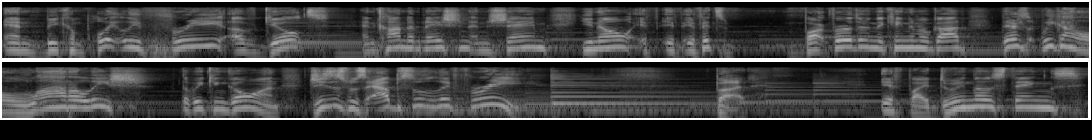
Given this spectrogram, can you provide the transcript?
and be completely free of guilt and condemnation and shame, you know, if, if, if it's further in the kingdom of God, there's, we got a lot of leash that we can go on. Jesus was absolutely free. But if by doing those things,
